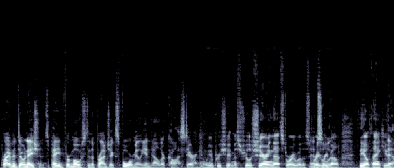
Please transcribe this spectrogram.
Private donations paid for most of the project's $4 million cost, Eric. And we appreciate Mr. Schuler sharing that story with us. Great rebound. Theo, thank you. Yeah.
